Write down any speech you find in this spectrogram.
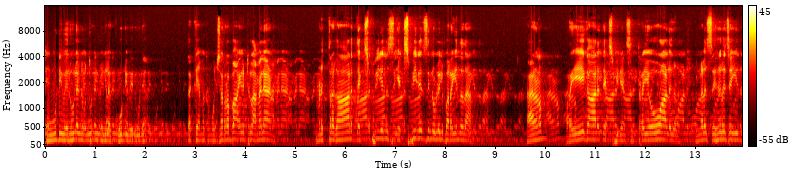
കൂടി വരൂല നിങ്ങളെ കൂടി വരൂല. ഇതൊക്കെ നമുക്ക് മുജറബായിട്ടുള്ള അമലാണ്. നമ്മൾ ഇത്ര കാലത്തെ എക്സ്പീരിയൻസ് എക്സ്പീരിയൻസിന്റെ ഉള്ളിൽ പറയുന്നതാണ്. കാരണം കുറേ കാലത്തെ എക്സ്പീരിയൻസ് എത്രയോ ആളുകൾ നിങ്ങൾ സിഹർ ചെയ്ത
